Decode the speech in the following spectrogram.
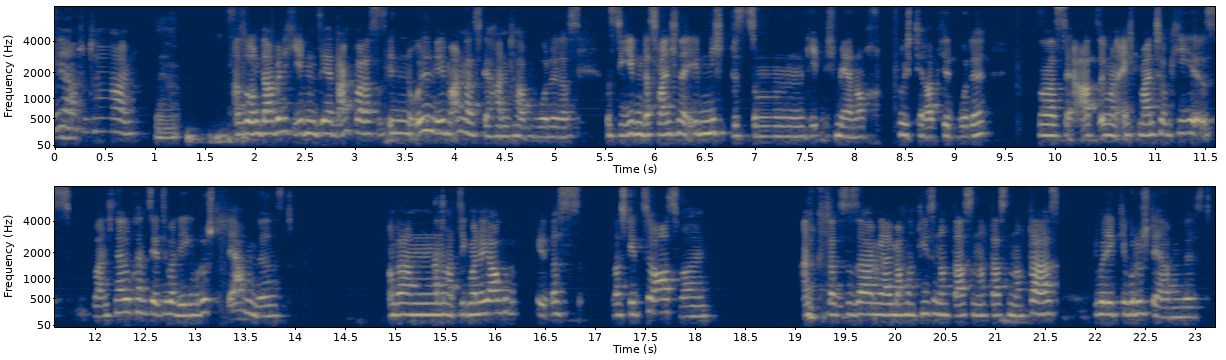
Ja, total. Ja. Also und da bin ich eben sehr dankbar, dass es in Ulm eben anders gehandhabt wurde, dass, dass die eben, dass manchmal eben nicht bis zum geht nicht mehr noch durchtherapiert wurde, sondern dass der Arzt irgendwann echt meinte, okay, ist manchmal, du kannst dir jetzt überlegen, wo du sterben wirst. Und dann hat sie gemeint, ja gut, was, was steht zur Auswahl? Anstatt zu sagen, ja, ich mache noch dies und noch das und noch das und noch das, überleg dir, wo du sterben willst.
